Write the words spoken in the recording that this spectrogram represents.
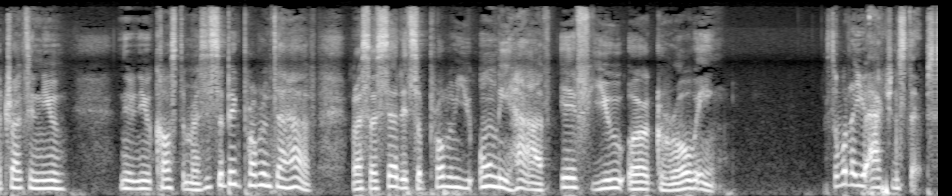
attracting new new, new customers. It's a big problem to have. But as I said, it's a problem you only have if you are growing. So what are your action steps?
